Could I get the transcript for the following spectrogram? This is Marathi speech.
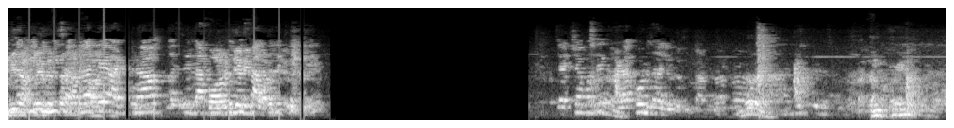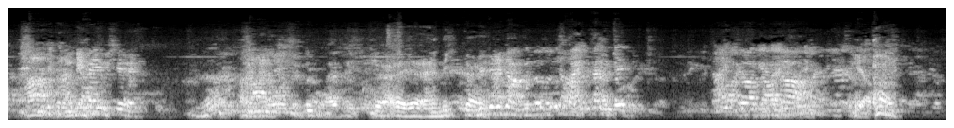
तुम्ही दाखले. केले ज्याच्यामध्ये खाडाखोड झाली होती हा आणि विषय आहे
